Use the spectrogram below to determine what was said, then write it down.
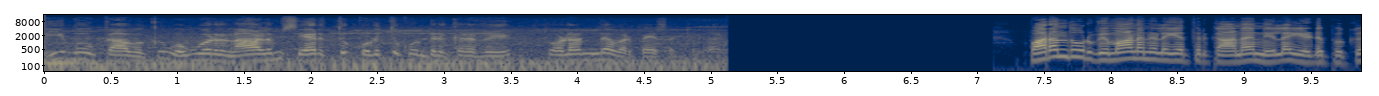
திமுகவுக்கு ஒவ்வொரு நாளும் சேர்த்து கொடுத்து கொண்டிருக்கிறது. தொடர்ந்து அவர் பேசட்டும். பரந்தூர் விமான நிலையத்திற்கான நில எடுப்புக்கு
